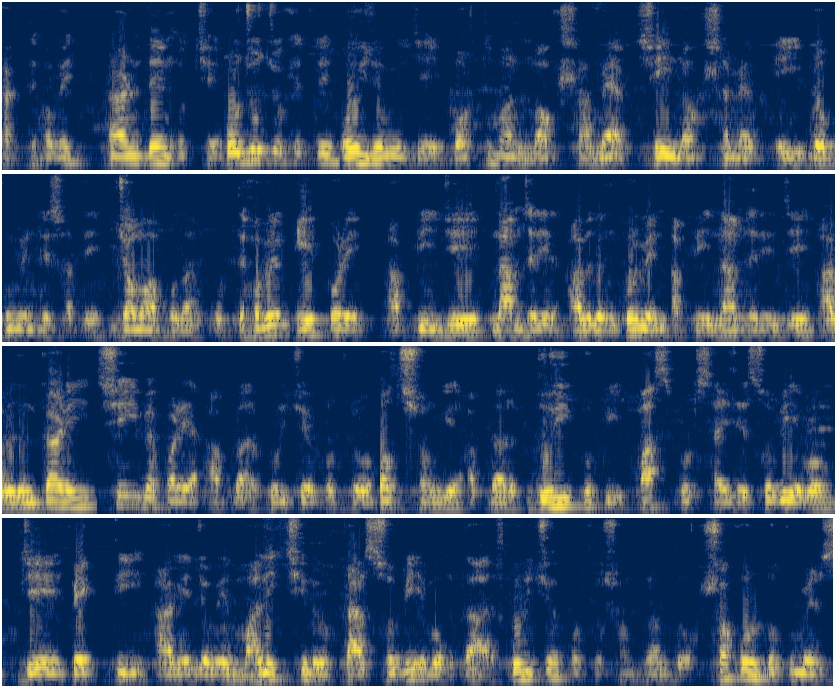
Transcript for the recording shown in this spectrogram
থাকতে হবে। অ্যান্ড দেন হচ্ছে প্রযোজ্য ক্ষেত্রে ওই জমির যে বর্তমান নকশা ম্যাপ, সেই নকশা ম্যাপ এই ডকুমেন্টের সাথে জমা প্রদান করতে হবে। এরপরে আপনি যে নামজারির আবেদন করবেন, আপনি নামজারির যে আবেদনকারী, সেই ব্যাপারে আপনার পরিচয়পত্র, তৎসঙ্গে আপনার দুই কপি পাসপোর্ট সাইজের ছবি এবং যে ব্যক্তি আগে জমির মালিক ছিল তার ছবি এবং তার পরিচয়পত্র সংক্রান্ত সকল ডকুমেন্টস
